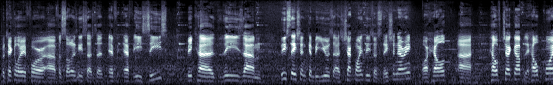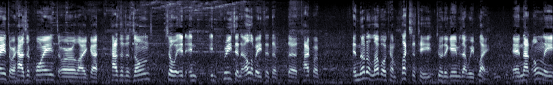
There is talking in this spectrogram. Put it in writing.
particularly for uh, facilities such as FECs, because these um, these stations can be used as checkpoints. These are stationary or health uh, health checkup, health points, or hazard points, or like uh, hazardous zones. So it in, increases and elevates the, the type of another level of complexity to the games that we play. And not only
